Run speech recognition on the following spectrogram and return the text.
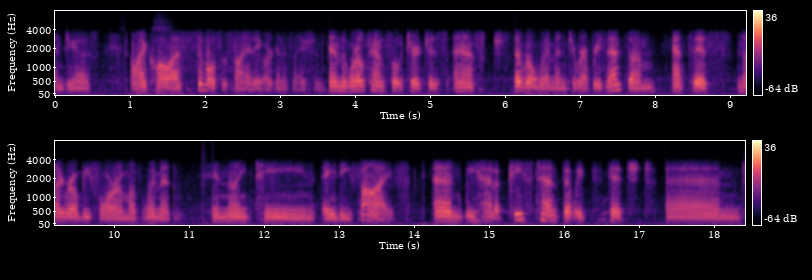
NGOs. I call us civil society organizations. And the World Council of Churches asked several women to represent them at this Nairobi Forum of Women in 1985. And we had a peace tent that we pitched, and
